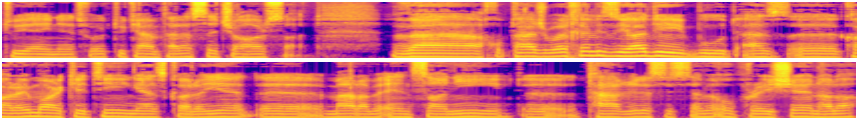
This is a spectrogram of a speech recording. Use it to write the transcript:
توی این نتورک تو کمتر از سه چهار سال. و خب تجربه خیلی زیادی بود از کارهای marketing از کارهای منابع انسانی تغییر سیستم operation. حالا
